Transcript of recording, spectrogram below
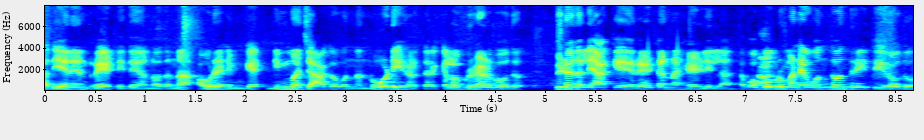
ಅದೇನೇನು ರೇಟ್ ಇದೆ ಅನ್ನೋದನ್ನ ಅವರೇ ನಿಮಗೆ ನಿಮ್ಮ ಜಾಗವನ್ನ ನೋಡಿ ಹೇಳ್ತಾರೆ. ಕೆಲವೊಬ್ರು ಹೇಳ್ಬೋದು ವಿಡಿಯೋದಲ್ಲಿ ಯಾಕೆ ರೇಟನ್ನು ಹೇಳಲಿಲ್ಲ ಅಂತ. ಒಬ್ಬೊಬ್ರು ಮನೆ ಒಂದೊಂದು ರೀತಿ ಇರೋದು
